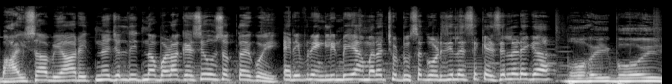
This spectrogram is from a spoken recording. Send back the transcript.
भाई साहब, यार, इतने जल्दी इतना बड़ा कैसे हो सकता है कोई? अरे फ्रैंकलिन भैया, हमारा छोटू सा गॉडजिला इससे कैसे लड़ेगा? भाई भाई।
